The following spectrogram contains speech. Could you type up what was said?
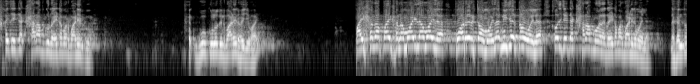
কয়েছে, এটা খারাপ গু নয়, এটা আমার বাড়ির গু। গু কোনোদিন বাড়ির হয়েছে ভাই। পায়খানা পায়খানা, ময়লা ময়লা, পরেরটাও ময়লা, নিজেরটাও ময়লা। বলছে, এটা খারাপ ময়লা না এটা আমার বাড়ির ময়লা। দেখেন তো।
